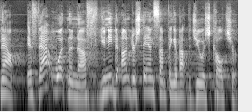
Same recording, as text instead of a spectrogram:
Now, if that wasn't enough, you need to understand something about the Jewish culture.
